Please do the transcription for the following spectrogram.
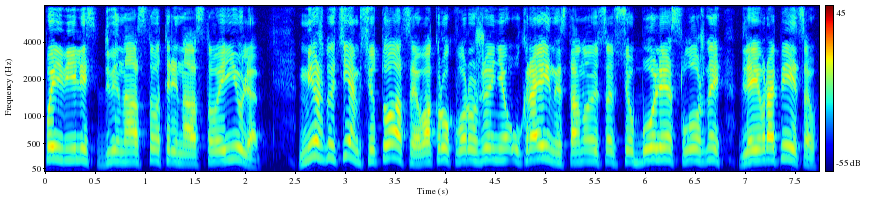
появились 12-13 июля. Между тем, ситуация вокруг вооружения Украины становится все более сложной для европейцев.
